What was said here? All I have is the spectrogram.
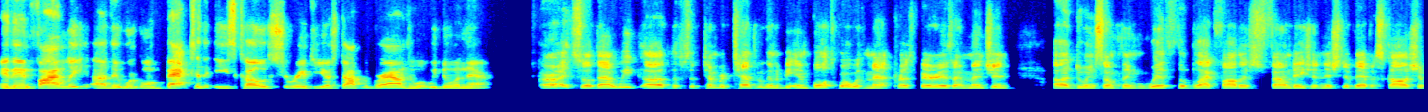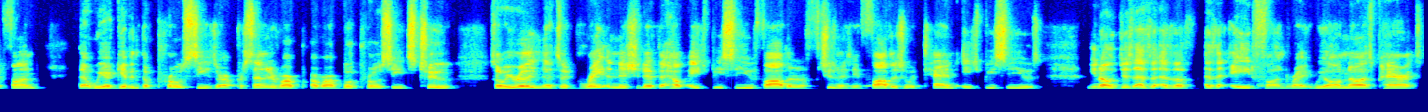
And then finally, uh, then we're going back to the East Coast. Shereem, to your stopping grounds and what we're doing there. All right. So that week, uh, the September 10th, we're going to be in Baltimore with Matt Pressberry, as I mentioned, uh, doing something with the Black Fathers Foundation Initiative. They have a scholarship fund that we are giving the proceeds or a percentage of our of our book proceeds to. So we really it's a great initiative to help HBCU fathers, excuse me, fathers who attend HBCUs you know, just as a, as a as an aid fund, right? We all know as parents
